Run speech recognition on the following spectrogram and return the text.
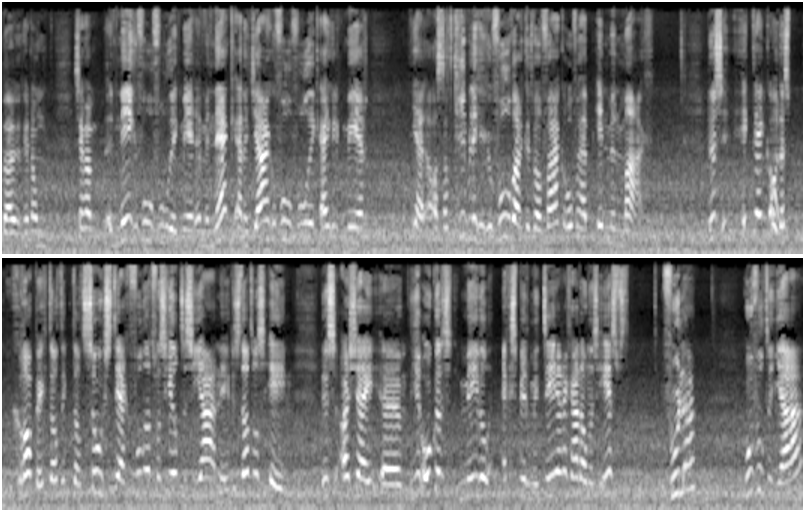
buigen. Dan, zeg maar, het nee-gevoel voelde ik meer in mijn nek. En het ja-gevoel voelde ik eigenlijk meer ja, als dat kriebelige gevoel waar ik het wel vaker over heb in mijn maag. Dus ik denk, oh, dat is grappig dat ik dat zo sterk voel. Dat verschil tussen ja en nee. Dus dat was één. Dus als jij uh, hier ook eens mee wil experimenteren, ga dan eens eerst voelen. Hoe voelt een ja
